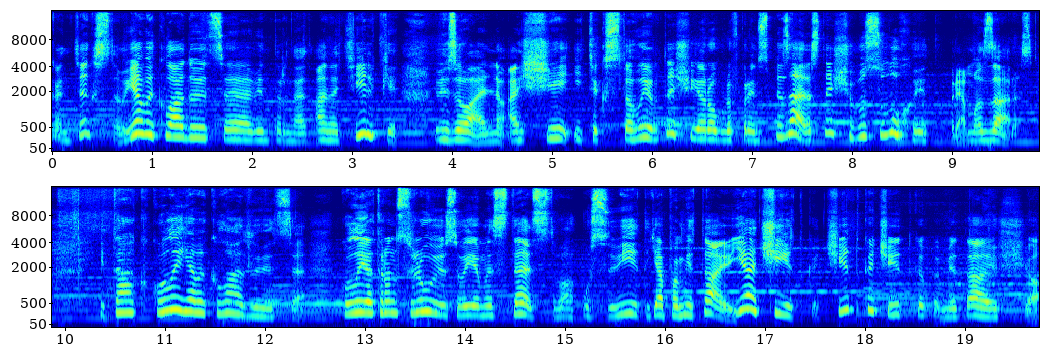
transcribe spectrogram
контекстом я викладаю це в інтернет, а не тільки візуально, а ще і текстовим, те, що я роблю, в принципі, зараз, те, що ви слухаєте прямо зараз. І так, коли я викладую це, коли я транслюю своє мистецтво у світ, я пам'ятаю, я чітко, чітко, чітко пам'ятаю, що.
